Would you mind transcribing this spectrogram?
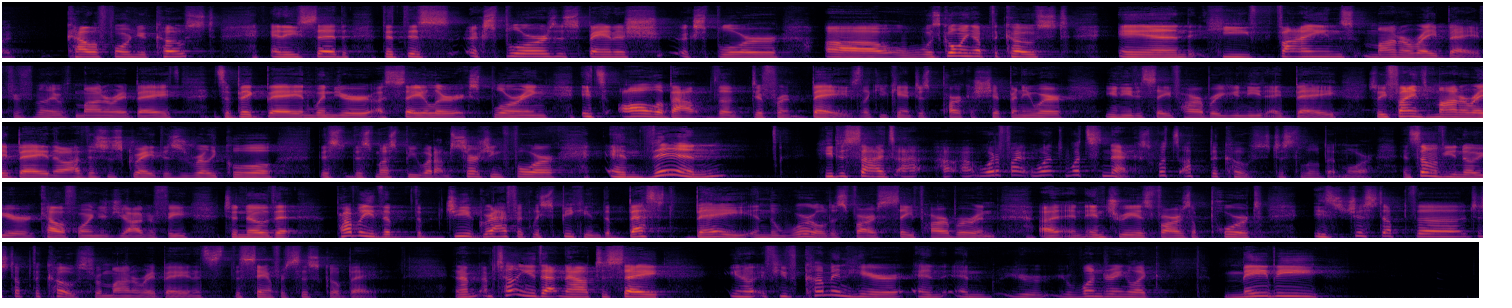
California coast. And he said that this explorer is a Spanish explorer, uh, was going up the coast and he finds Monterey Bay. If you're familiar with Monterey Bay, it's a big bay. And when you're a sailor exploring, it's all about the different bays. Like you can't just park a ship anywhere. You need a safe harbor, you need a bay. So he finds Monterey Bay. And, oh, this is great. This is really cool. This, this must be what I'm searching for. And then he decides, I, I, what if I, what, what's next? What's up the coast just a little bit more? And some of you know your California geography to know that probably the, the geographically speaking, the best bay in the world as far as safe harbor and uh, an entry as far as a port is just up the just up the coast from Monterey Bay, and it's the San Francisco Bay. And I'm, I'm telling you that now to say, you know, if you've come in here and and you're you're wondering like maybe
